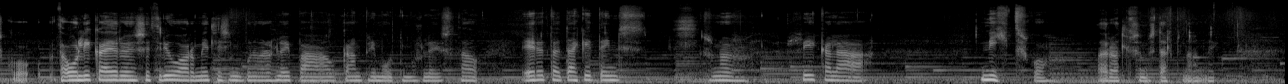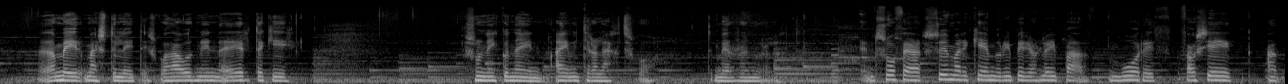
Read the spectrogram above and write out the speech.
Sko, þá líka eru þessi þrjú ára milli sem ég er búin að vera að hlaupa á Grand Prix mótum og svoleiðis, þá er þetta ekkert eins svona ríkalega nýtt sko. Það eru allir sem stelpunar hann eða meir, mestu leiti sko. Þá er þetta ekki svona einhvern veginn ævintýralegt sko. Þetta er meira raunverulegt. En svo þegar sömari kemur og ég byrja að hlaupa um vorið, þá sé ég að,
